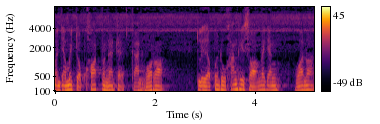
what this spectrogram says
มันยังไม่จบคอร์สเหมือนกันเถอะการหัวเราะ เหลือเพื่อดูครั้งที่สองก็ยังหัวเราะ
